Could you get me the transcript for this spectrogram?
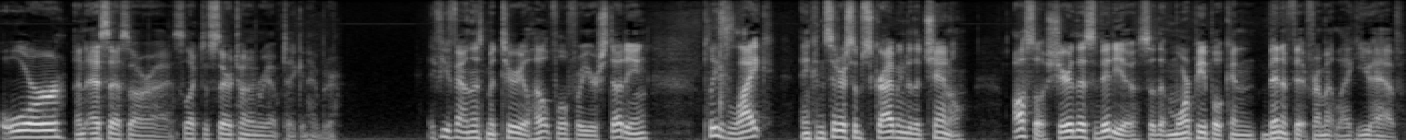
or an SSRI, selective serotonin reuptake inhibitor. If you found this material helpful for your studying, please like and consider subscribing to the channel. Also, share this video so that more people can benefit from it like you have.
